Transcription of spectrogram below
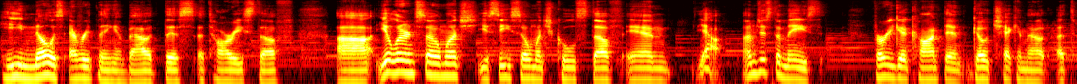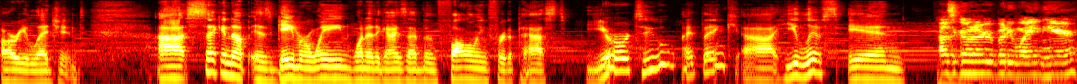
he knows everything about this Atari stuff. Uh, you learn so much, you see so much cool stuff, and yeah, I'm just amazed very good content. Go check him out, Atari Legend. Uh, second up is Gamer Wayne, one of the guys I've been following for the past year or two, I think. Uh, he lives in How's it going, everybody? Wayne here.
